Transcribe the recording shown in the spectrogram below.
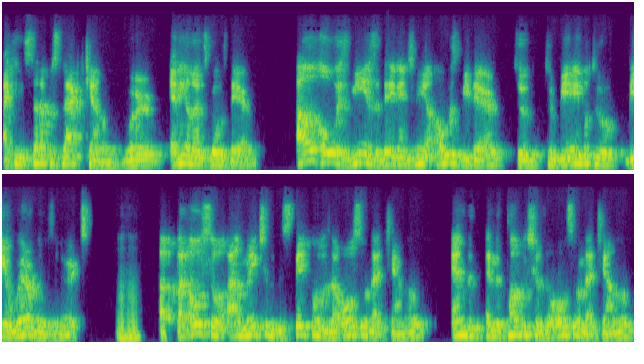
I can set up a Slack channel where any alerts goes there. I'll always, me as a data engineer, always be there to, to be able to be aware of those alerts. Mm-hmm. Uh, but also, I'll make sure that the stakeholders are also on that channel and the, and the publishers are also on that channel.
